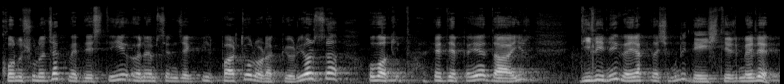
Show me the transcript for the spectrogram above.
konuşulacak ve desteği önemsenecek bir parti olarak görüyorsa o vakit HDP'ye dair dilini ve yaklaşımını değiştirmeli.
